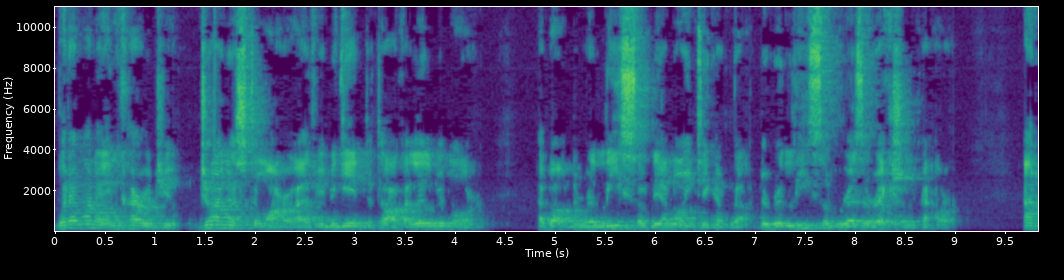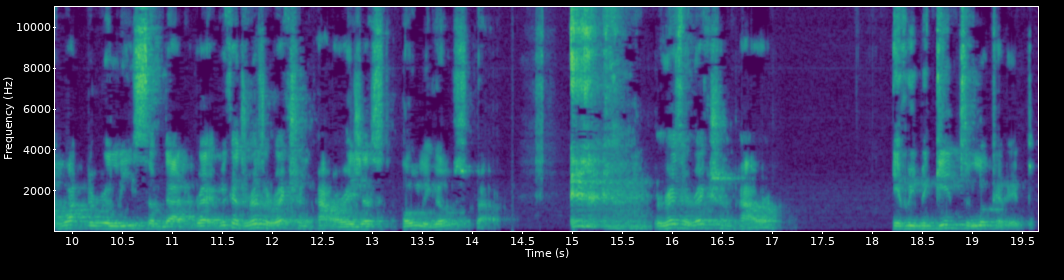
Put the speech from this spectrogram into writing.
But I want to encourage you. Join us tomorrow as we begin to talk a little bit more about the release of the anointing of God, the release of resurrection power, and what the release of that, because resurrection power is just Holy Ghost power. resurrection power, if we begin to look at it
